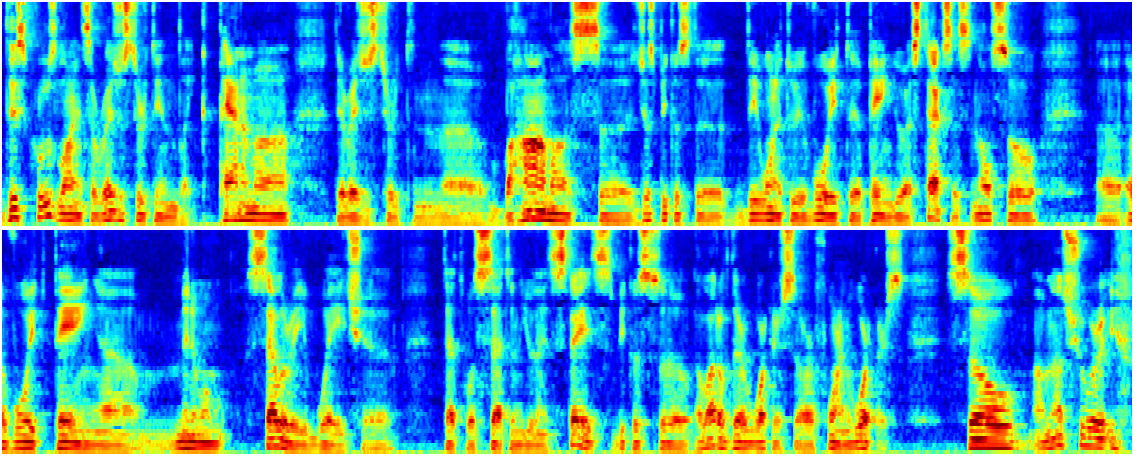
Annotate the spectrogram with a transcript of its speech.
these cruise lines are registered in like Panama, they're registered in uh, Bahamas, uh, just because the, they wanted to avoid paying U.S. taxes and also avoid paying um, minimum salary wage that was set in the United States because uh, a lot of their workers are foreign workers. So I'm not sure if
